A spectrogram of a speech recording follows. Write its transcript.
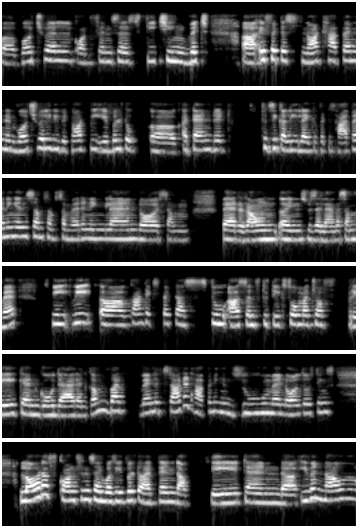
uh, virtual conferences teaching which uh, if it is not happened and virtually we would not be able to uh, attend it physically like if it is happening in some, some somewhere in england or somewhere around in switzerland or somewhere we we uh, can't expect us to ourselves to take so much of break and go there and come. But when it started happening in zoom and all those things a lot of conference i was able to attend update. And uh, even now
